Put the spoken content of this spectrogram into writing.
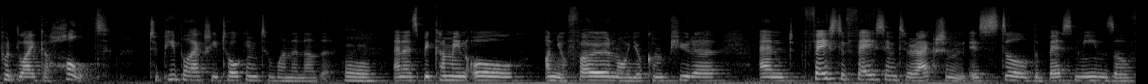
put like a halt to people actually talking to one another. Hmm. And it's becoming all on your phone or your computer. And face to face interaction is still the best means of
